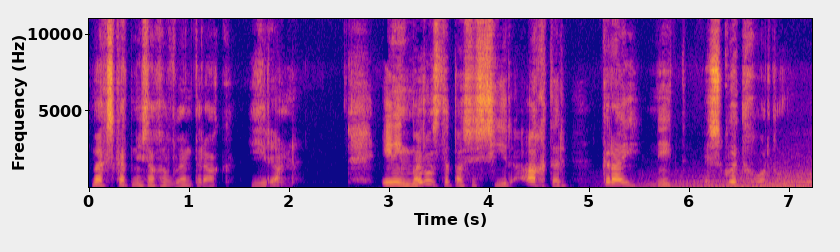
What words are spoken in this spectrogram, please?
Maar ek skat mense sal gewoond raak hieraan. En die middelste passasier agter kry net 'n skootgordel.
